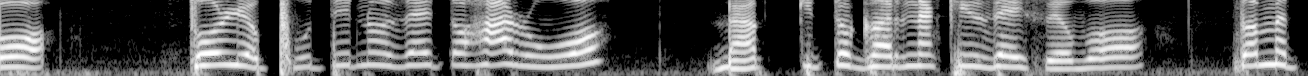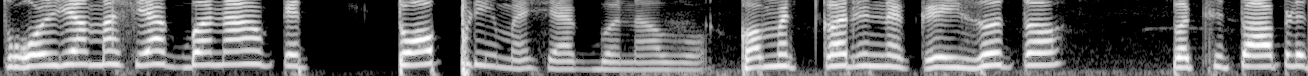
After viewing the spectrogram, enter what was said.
તો તોલ્યો ફૂટીનો જાય તો સારું હો. બાકી તો ઘરના ખીજાય છે વો તમે તોલિયામાં શાક બનાવો કે ટોપડીમાં શાક બનાવો? કમેન્ટ કરીને કહીજો તો. પછી તો આપણે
